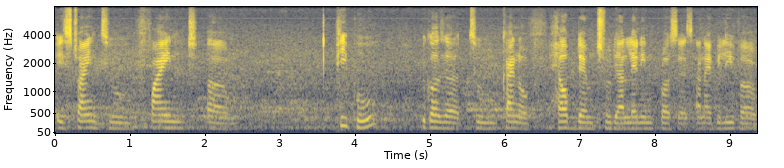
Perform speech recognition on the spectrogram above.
is trying to find um, people because uh, to kind of help them through their learning process. And I believe um,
